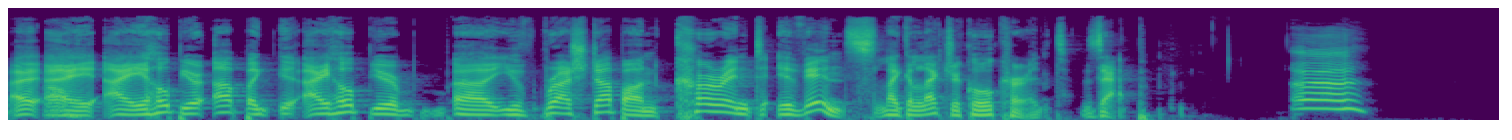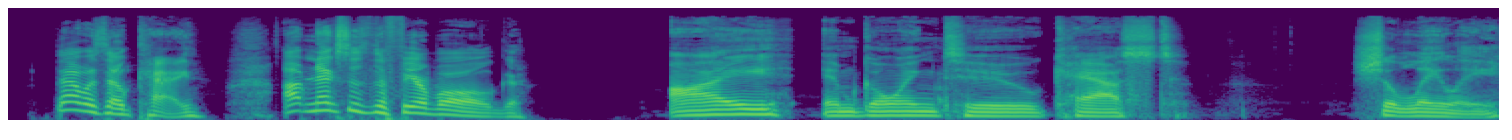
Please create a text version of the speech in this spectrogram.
I, I, I hope you're up. I hope you're uh, you've brushed up on current events like electrical current. Zap. Uh, that was okay. Up next is the Firbolg. I am going to cast shillelagh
